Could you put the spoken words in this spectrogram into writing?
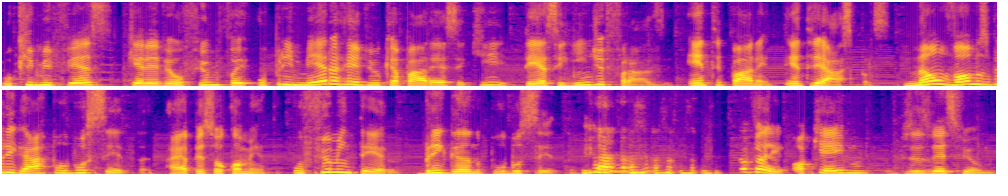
o que me fez querer ver o filme foi o primeiro review que aparece aqui ter a seguinte frase, entre parênteses, entre aspas, não vamos brigar por buceta. Aí a pessoa comenta, o filme inteiro, brigando por buceta. Eu falei, ok, preciso ver esse filme.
